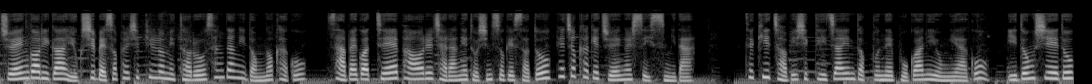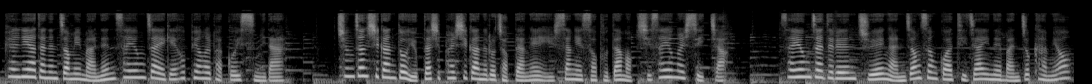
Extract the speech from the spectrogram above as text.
주행거리가 60에서 80km로 상당히 넉넉하고 400W의 파워를 자랑해 도심 속에서도 쾌적하게 주행할 수 있습니다. 특히 접이식 디자인 덕분에 보관이 용이하고 이동 시에도 편리하다는 점이 많은 사용자에게 호평을 받고 있습니다. 충전 시간도 6-8시간으로 적당해 일상에서 부담 없이 사용할 수 있죠. 사용자들은 주행 안정성과 디자인에 만족하며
